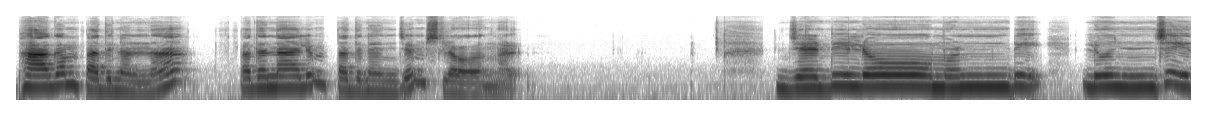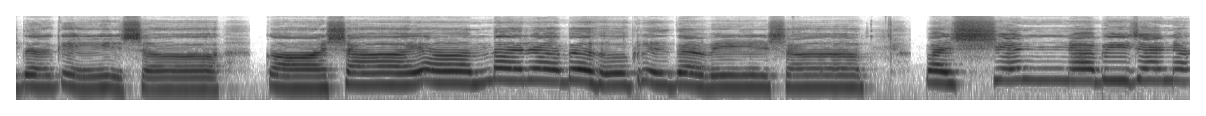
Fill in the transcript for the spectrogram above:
ഭാഗം പതിനൊന്ന് പതിനാലും പതിനഞ്ചും ശ്ലോകങ്ങൾ. ജഡിലോ മുണ്ടി ലുഞ്ചിതകേശ കാഷായാംബര ബഹുകൃതവേഷ. പശ്യന്നഭിജന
